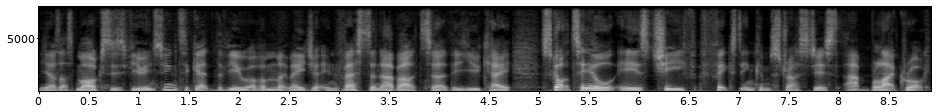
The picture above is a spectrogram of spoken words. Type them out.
Yeah, that's Marcus's view. Interesting to get the view of a major investor now about uh, the UK. Scott Thiel is chief fixed income strategist at BlackRock.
